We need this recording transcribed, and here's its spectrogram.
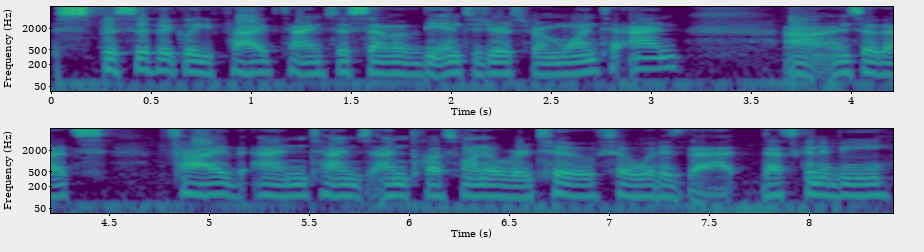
specifically 5 times the sum of the integers from 1 to n, uh, and so that's 5n times n plus 1 over 2. So what is that? That's going to be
